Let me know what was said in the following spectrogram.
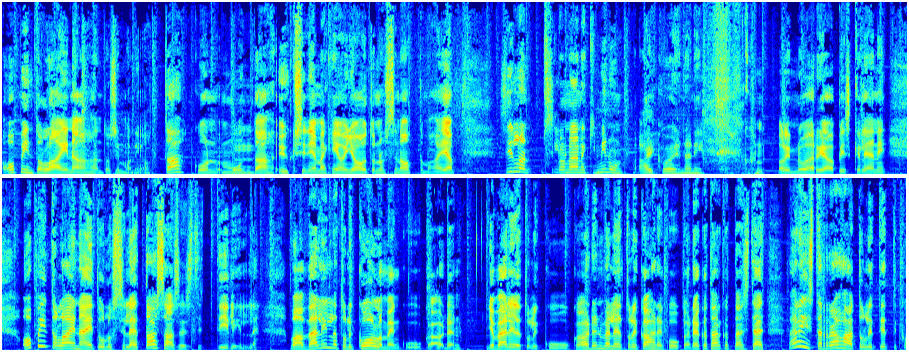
opintolainaahan tosi moni ottaa, kun muuttaa mm. yksin. Ja mäkin olen joutunut sen ottamaan. Ja silloin, silloin ainakin minun aikoinani, kun olin nuoria opiskelija, niin opintolaina ei tullut sille tasaisesti tilille, vaan välillä tuli kolmen kuukauden. Ja välillä tuli kuukauden, välillä tuli kahden kuukauden, joka tarkoittaa sitä, että välistä rahaa tuli, tiettäkö,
